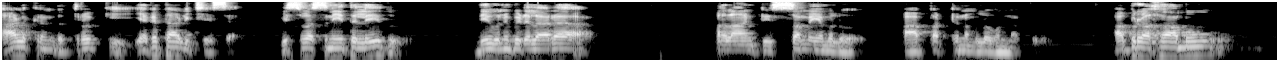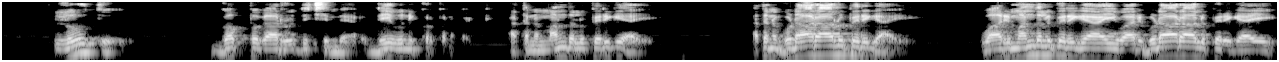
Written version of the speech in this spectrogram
కాళ్ళ క్రింద త్రొక్కి ఎగతాళి చేశారు. విశ్వసనీయత లేదు. దేవుని బిడలారా అలాంటి సమయంలో ఆ పట్టణంలో ఉన్నప్పుడు అబ్రహాము లోతు గొప్పగా వృద్ధి చెందారు. దేవుని కృపను బట్టి అతని మందలు పెరిగాయి. అతని గుడారాలు పెరిగాయి. వారి మందలు పెరిగాయి వారి గుడారాలు పెరిగాయి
